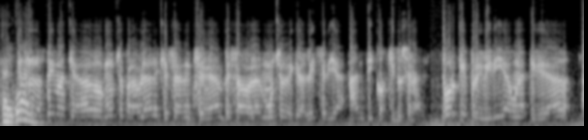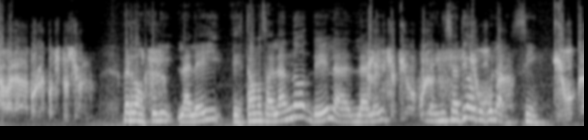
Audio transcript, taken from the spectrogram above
Tal cual. Uno de los temas que ha dado mucho para hablar es que se, se ha empezado a hablar mucho de que la ley sería anticonstitucional, porque prohibiría una actividad avalada por la Constitución. Perdón, Juli, la ley, estamos hablando de la, la, ley. Iniciativa Popular. La Iniciativa Popular, sí. Que busca,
